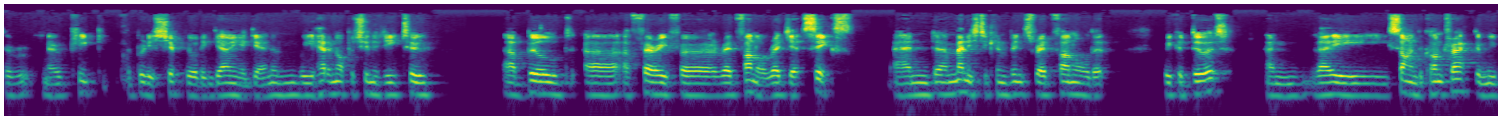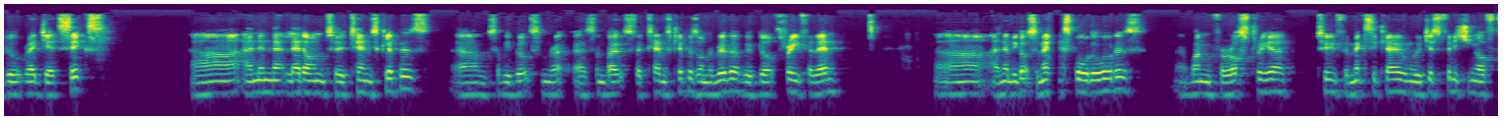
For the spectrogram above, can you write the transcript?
to, you know, keep the British shipbuilding going again. And we had an opportunity to uh, build uh, a ferry for Red Funnel, Red Jet 6, and uh, managed to convince Red Funnel that we could do it. And they signed the contract and we built Red Jet 6. Uh, and then that led on to Thames Clippers. Um, so we built some, uh, some boats for Thames Clippers on the river. We built three for them. Uh, and then we got some export orders, uh, one for Austria, two for Mexico, and we're just finishing off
